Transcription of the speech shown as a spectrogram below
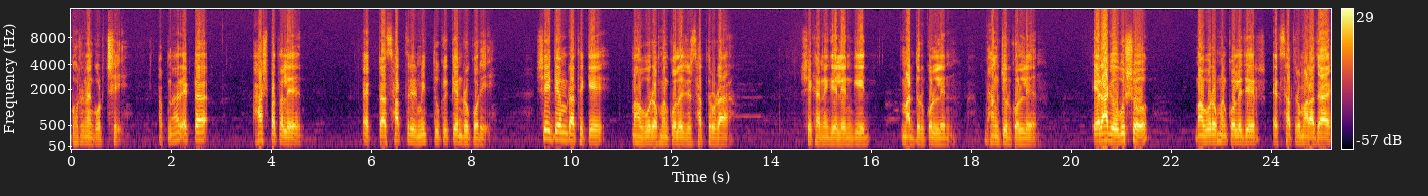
ঘটনা ঘটছে, আপনার একটা হাসপাতালে একটা ছাত্রের মৃত্যুকে কেন্দ্র করে, সেই ডেমরা থেকে মাহবুবুর রহমান কলেজের ছাত্ররা সেখানে গেলেন, গিয়ে মারধর করলেন, ভাঙচুর করলেন। এর আগে অবশ্য মাহবুবুর রহমান কলেজের এক ছাত্র মারা যায়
